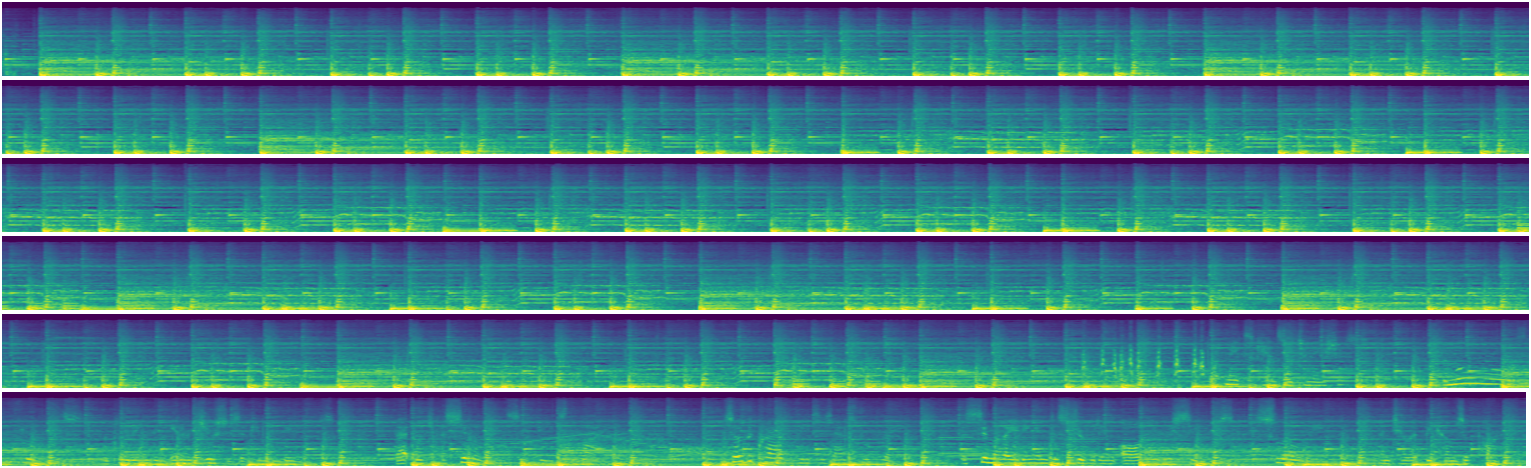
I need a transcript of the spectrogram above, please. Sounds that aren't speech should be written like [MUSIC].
Assimilates and feeds the body. So the crab feeds his astral brain, assimilating and distributing all he receives slowly until it becomes a part of him.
